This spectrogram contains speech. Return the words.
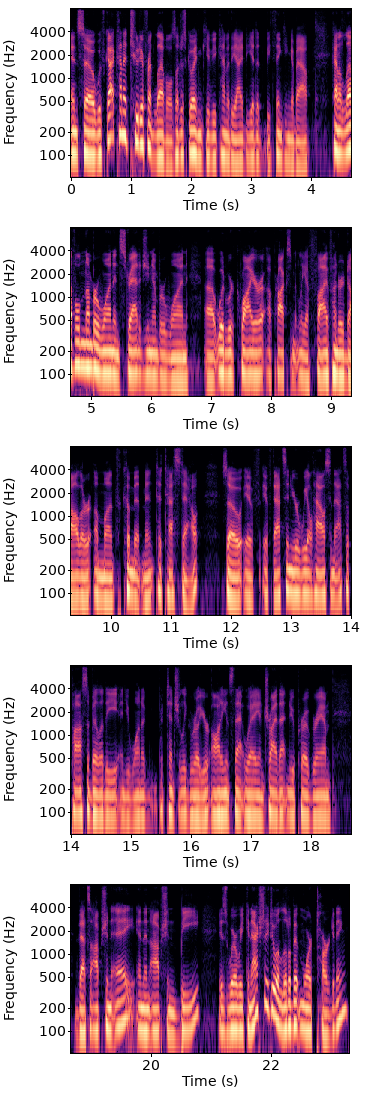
And so we've got kind of two different levels. I'll just go ahead and give you kind of the idea to be thinking about. Kind of level number one and strategy number one uh, would require approximately a $500 a month commitment to test out. So if if that's in your wheelhouse and that's a possibility, and you want to potentially grow your audience that way and try that new program, that's option A. And then option B is where we can actually do a little bit more targeting.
